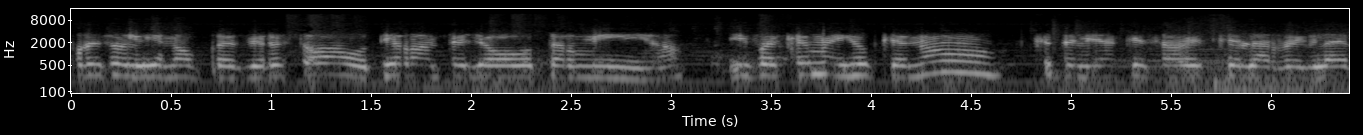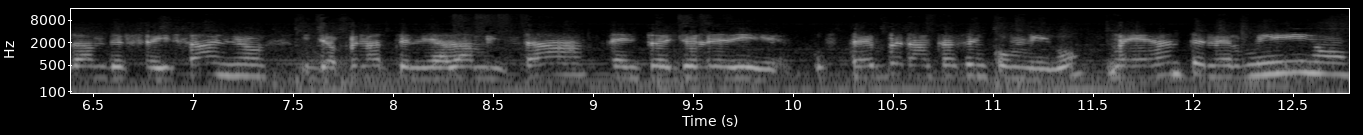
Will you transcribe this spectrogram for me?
por eso le dije, no, prefiero esto bajo tierra antes yo abortar mi hija. Y fue que me dijo que no, que tenía que saber que las reglas eran de seis años y yo apenas tenía la mitad. Entonces yo le dije, ustedes verán qué hacen conmigo. Me dejan tener mi hijo,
